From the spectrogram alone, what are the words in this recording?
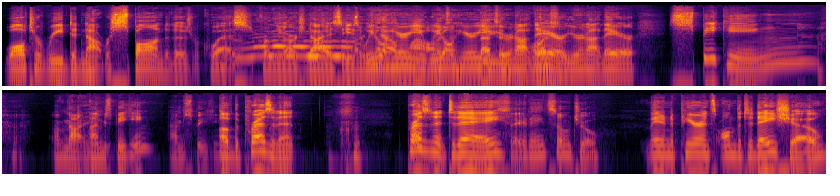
Walter Reed did not respond to those requests from the Archdiocese. We don't Yeah, hear you. We don't a- hear you. You're not there. You're not there. Speaking, I'm not. I'm speaking I'm speaking. of the president. President today Say it ain't so, Joe. made an appearance on the Today Show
